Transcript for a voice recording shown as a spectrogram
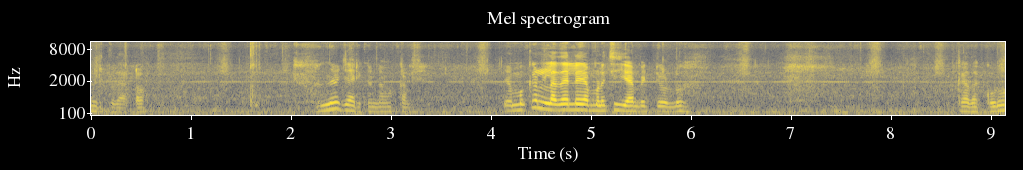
നിർത്തതാ കേട്ടോ എന്ന് വിചാരിക്കണ്ട മക്കളെ. നമുക്കുള്ളതല്ലേ നമ്മൾ ചെയ്യാൻ പറ്റുള്ളൂ. കഥക്കണു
